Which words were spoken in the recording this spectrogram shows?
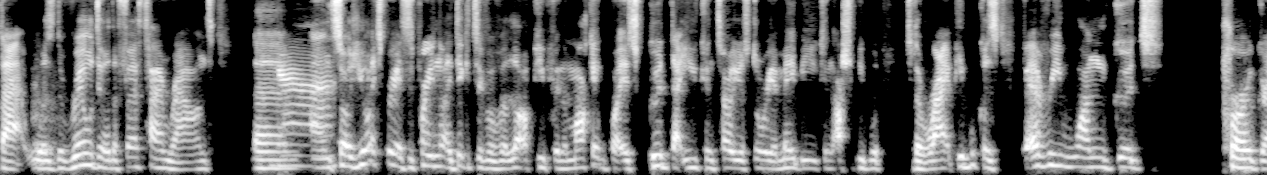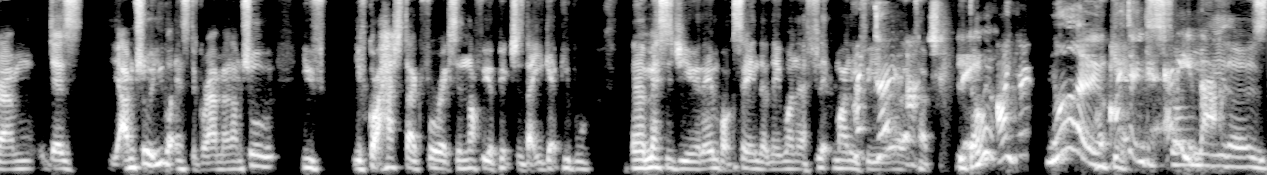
that was the real deal the first time round. Um, yeah. And so your experience is probably not indicative of a lot of people in the market, but it's good that you can tell your story and maybe you can usher people to the right people. Because for every one good program, there's I'm sure you got Instagram, and I'm sure you've you've got hashtag forex enough of your pictures that you get people uh, message you in the inbox saying that they want to flip money I for you. Don't actually. You don't? I don't know. I, I don't get so any of that. Of those,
